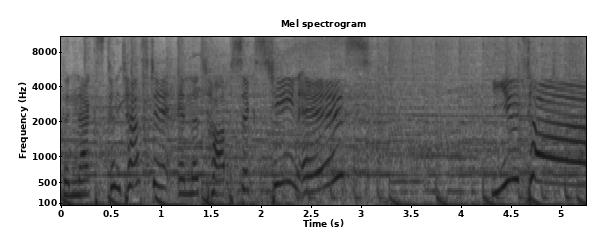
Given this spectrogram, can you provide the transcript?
The next contestant in the top 16 is Utah.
